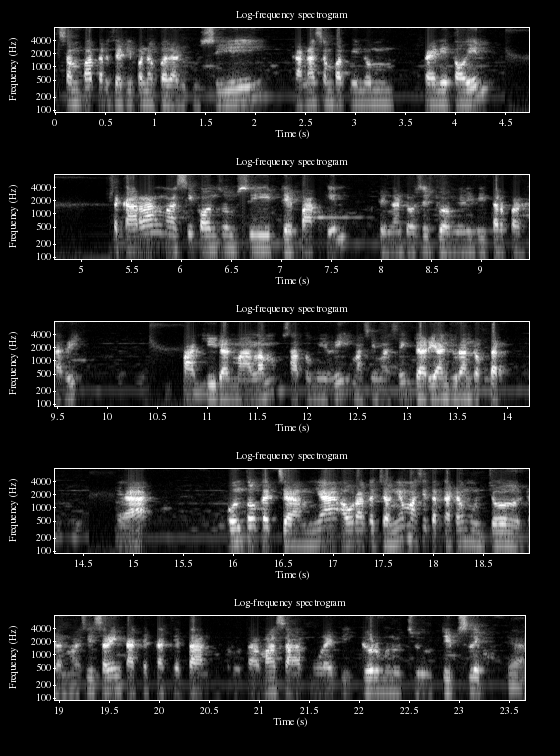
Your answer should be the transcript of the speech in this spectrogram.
sempat terjadi penebalan gusi karena sempat minum penitoin. Sekarang masih konsumsi Depakin dengan dosis 2 ml per hari, pagi dan malam 1 ml masing-masing dari anjuran dokter. Ya, untuk kejangnya, aura kejangnya masih terkadang muncul dan masih sering kaget-kagetan, terutama saat mulai tidur menuju deep sleep. Ya.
